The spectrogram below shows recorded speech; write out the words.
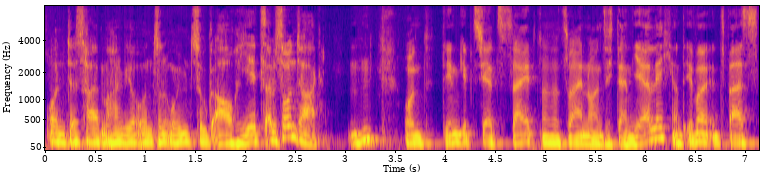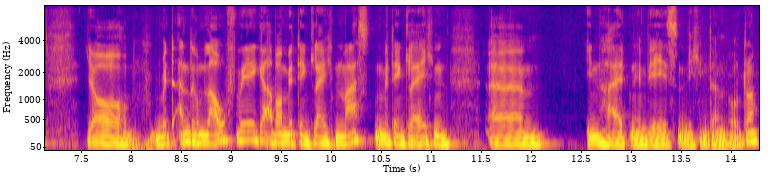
Und deshalb machen wir unseren Umzug auch jetzt am Sonntag. Mhm. Und den gibt's jetzt seit 1992 dann jährlich und immer etwas, ja, mit anderem Laufwege, aber mit den gleichen Masken, mit den gleichen ähm, Inhalten im Wesentlichen dann, oder?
